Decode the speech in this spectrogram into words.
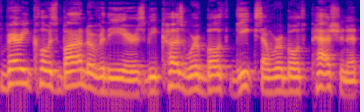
very close bond over the years because we're both geeks and we're both passionate.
